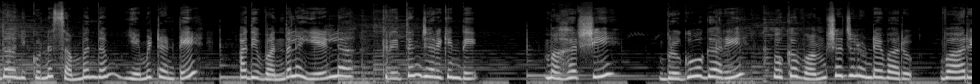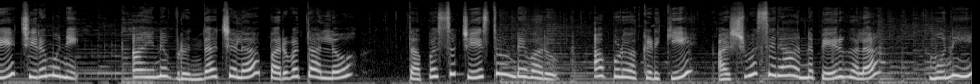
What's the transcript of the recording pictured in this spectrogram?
దానికున్న సంబంధం ఏమిటంటే అది వందల ఏళ్ళ క్రితం జరిగింది. మహర్షి భృగువు గారి ఒక వంశజులుండేవారు. వారే చిరముని. ఆయన వృందాచల పర్వతాల్లో తపస్సు చేస్తూ ఉండేవారు. అప్పుడు అక్కడికి అశ్వశిర అన్న పేరు గల ముని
